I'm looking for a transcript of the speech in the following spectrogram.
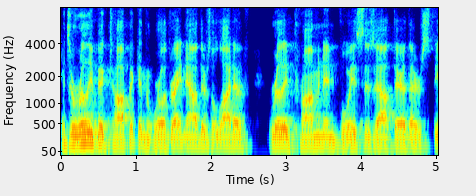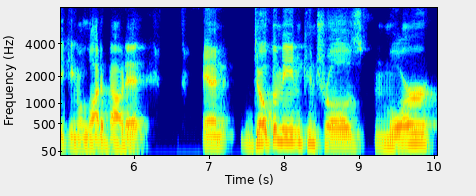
it's a really big topic in the world right now. There's a lot of really prominent voices out there that are speaking a lot about it. And dopamine controls more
